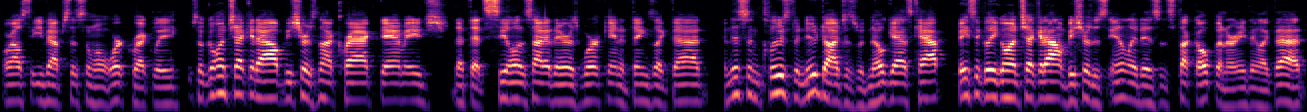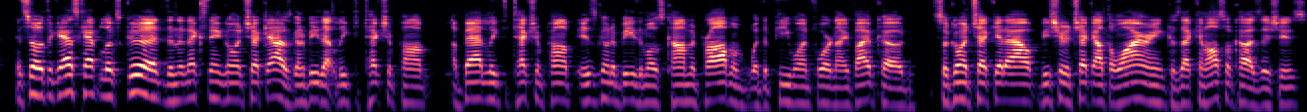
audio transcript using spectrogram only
or else the evap system won't work correctly. So go and check it out. Be sure it's not cracked, damaged, that that seal inside of there is working and things like that. And this includes the new Dodges with no gas cap. Basically go and check it out and be sure this inlet isn't stuck open or anything like that. And so if the gas cap looks good, then the next thing to go and check out is going to be that leak detection pump a bad leak detection pump is going to be the most common problem with the P1495 code. So go and check it out. Be sure to check out the wiring because that can also cause issues.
